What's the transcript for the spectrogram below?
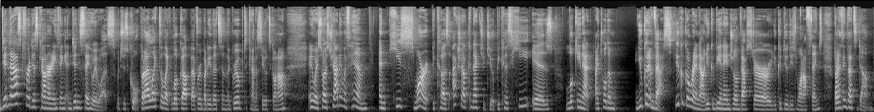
didn't ask for a discount or anything, and didn't say who he was, which is cool. But I like to like look up everybody that's in the group to kind of see what's going on. Anyway, so I was chatting with him, and he's smart because actually I'll connect you to because he is looking at. I told him you could invest. You could go right now and you could be an angel investor or you could do these one off things. But I think that's dumb.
